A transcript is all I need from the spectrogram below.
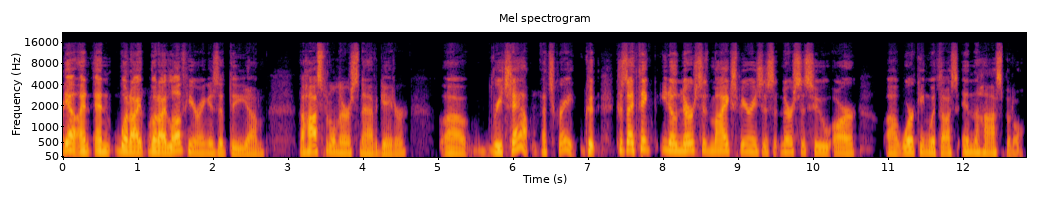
Yeah, and and what I what I love hearing is that the um the hospital nurse navigator uh reached out. Mm-hmm. That's great. Because I think you know nurses. My experience is that nurses who are uh, working with us in the hospital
